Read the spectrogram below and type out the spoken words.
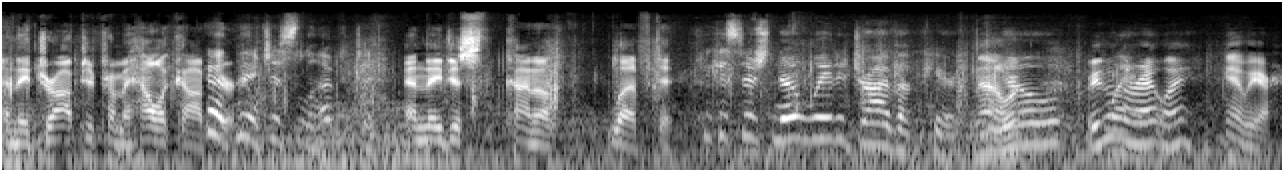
and they dropped it from a And helicopter, they just left it. and they just kind of left it. Because there's no way to drive up here. No, no we're, are we going the right way? Yeah, we are.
